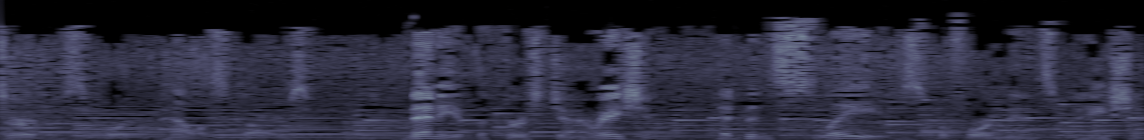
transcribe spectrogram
service for the palace cars. Many of the first generation had been slaves before emancipation.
